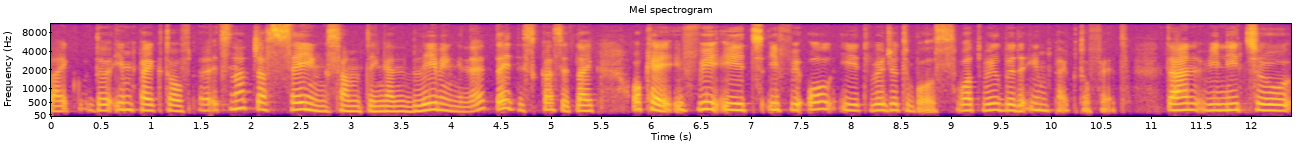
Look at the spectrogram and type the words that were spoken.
Like the impact of it's not just saying something and believing in it. They discuss it like, okay, if we eat, if we all eat vegetables, what will be the impact of it? Then we need to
